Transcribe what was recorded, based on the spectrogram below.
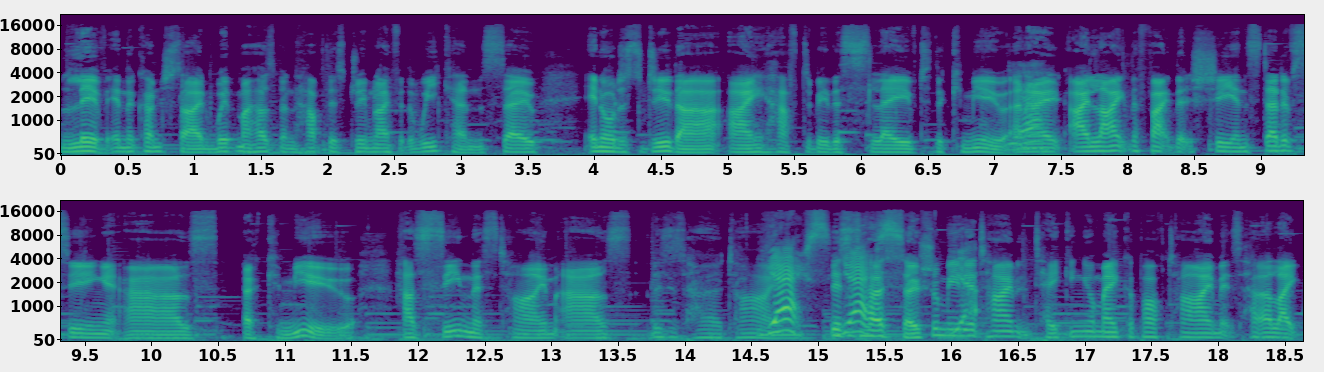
live in the countryside with my husband, have this dream life at the weekends. So in order to do that, I have to be the slave to the commute. And I, I like the fact that she, instead of seeing it as a commute, has seen this time as this is her time. Yes, This yes. is her social media Yeah. time, taking your makeup off time. It's her like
